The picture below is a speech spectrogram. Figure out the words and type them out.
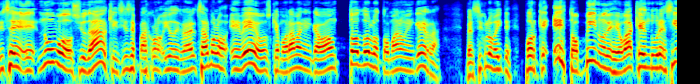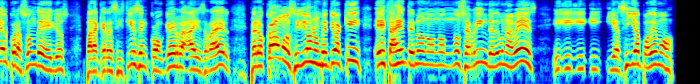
Dice, eh, no hubo ciudad que hiciese paz con los hijos de Israel, salvo los hebeos que moraban en Gabaón, todos lo tomaron en guerra. Versículo 20, porque esto vino de Jehová que endurecía el corazón de ellos para que resistiesen con guerra a Israel. Pero ¿cómo si Dios nos metió aquí? Esta gente no, no, no, no se rinde de una vez y, y, y así ya podemos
